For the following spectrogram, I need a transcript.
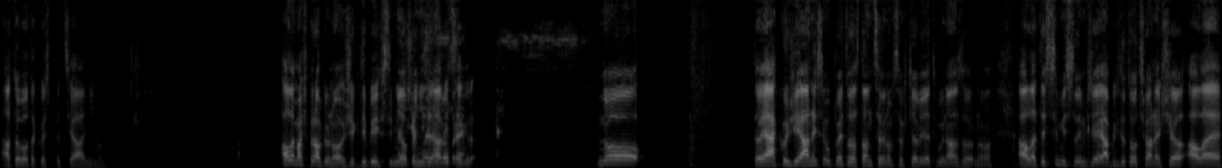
A to bylo takový speciální, no. Ale máš pravdu, no, že kdyby si měl peníze navíc, tak... No, to je jako, že já nejsem úplně to zastance, jenom jsem chtěl vědět tvůj názor, no. Ale teď si myslím, že já bych do toho třeba nešel, ale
